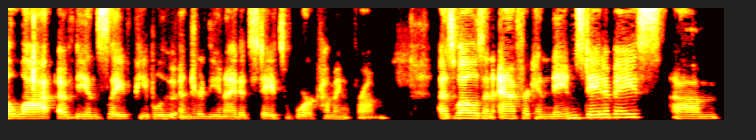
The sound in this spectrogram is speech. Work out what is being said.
a lot of the enslaved people who entered the United States were coming from, as well as an African names database, um,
